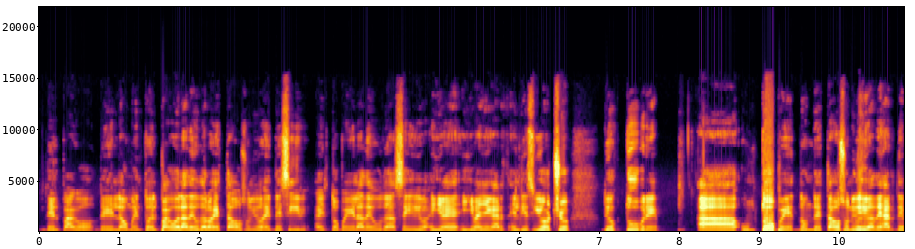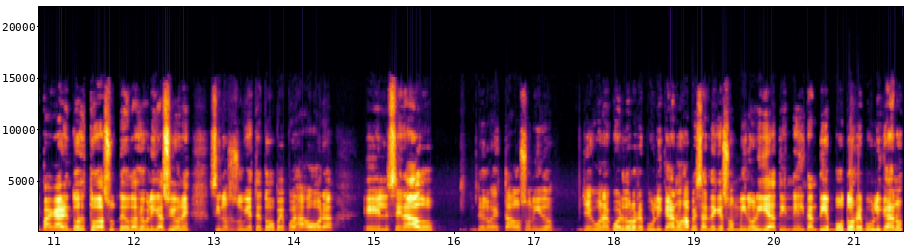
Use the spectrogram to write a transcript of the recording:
del pago, del aumento del pago de la deuda a los Estados Unidos, es decir, el tope de la deuda se iba, iba, a llegar el 18 de octubre a un tope donde Estados Unidos iba a dejar de pagar entonces todas sus deudas y obligaciones. Si no se subía este tope, pues ahora el Senado de los Estados Unidos llegó un acuerdo, los republicanos, a pesar de que son minoría, necesitan 10 votos republicanos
